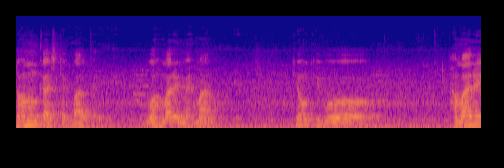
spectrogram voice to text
तो हम उनका इस्तेबाल करेंगे। वो हमारे मेहमान होंगे, क्योंकि वो हमारे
